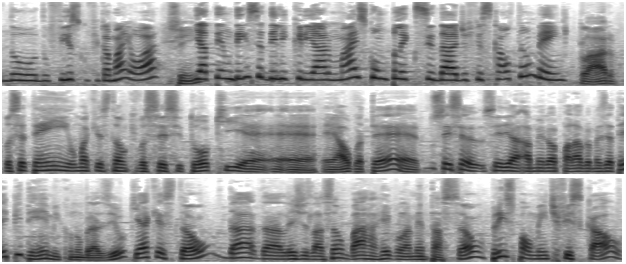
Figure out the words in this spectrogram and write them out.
do, do fisco fica maior Sim. e a tendência dele criar mais complexidade fiscal também. Claro. Você tem uma questão que você citou que é, é, é algo até, não sei se é- seria a melhor palavra, mas é até epidêmico no Brasil, que é a questão da, da legislação barra regulamentação, principalmente fiscal,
